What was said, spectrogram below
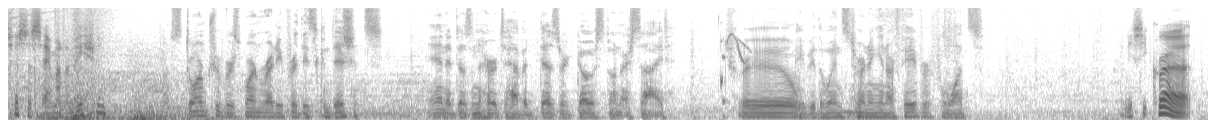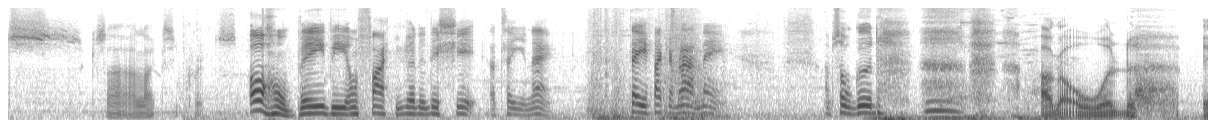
It's just the same animation. Our stormtroopers weren't ready for these conditions. And it doesn't hurt to have a desert ghost on our side. True. Maybe the wind's turning in our favor for once. Any secrets? Because I, I like secrets. Oh, baby, I'm fucking good at this shit. I tell you now. I Tell you fucking right now. I'm so good. I got wood. Eh,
